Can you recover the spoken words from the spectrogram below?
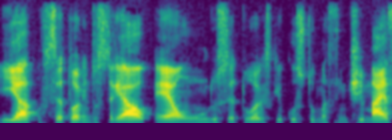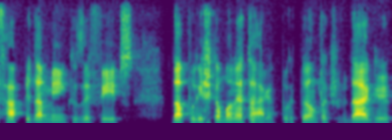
e a, o setor industrial é um dos setores que costuma sentir mais rapidamente os efeitos da política monetária. Portanto, a atividade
